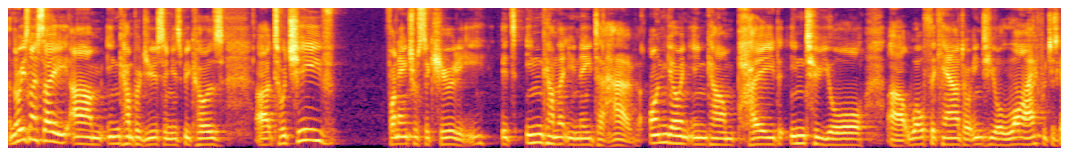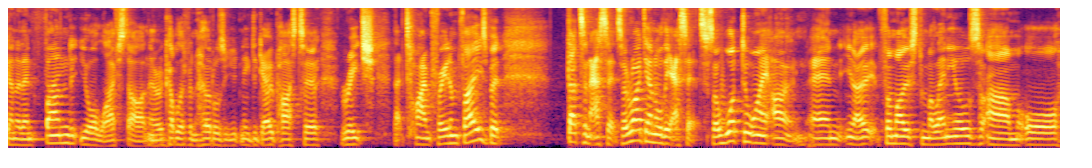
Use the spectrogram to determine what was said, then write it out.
And the reason I say um, income producing is because uh, to achieve financial security, it's income that you need to have, ongoing income paid into your uh, wealth account or into your life, which is going to then fund your lifestyle. And there are a couple of different hurdles that you need to go past to reach that time freedom phase, but that's an asset. So write down all the assets. So what do I own? And you know, for most millennials um, or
